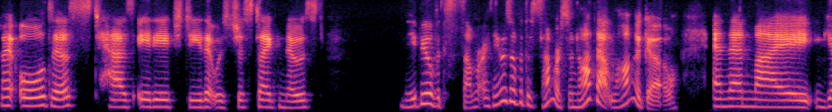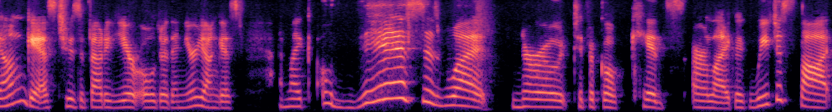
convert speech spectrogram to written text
my oldest has ADHD that was just diagnosed maybe over the summer. I think it was over the summer, so not that long ago. And then my youngest, who's about a year older than your youngest, I'm like, oh, this is what neurotypical kids are like. Like we just thought,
